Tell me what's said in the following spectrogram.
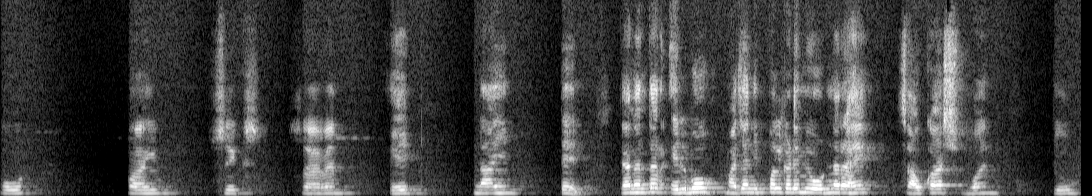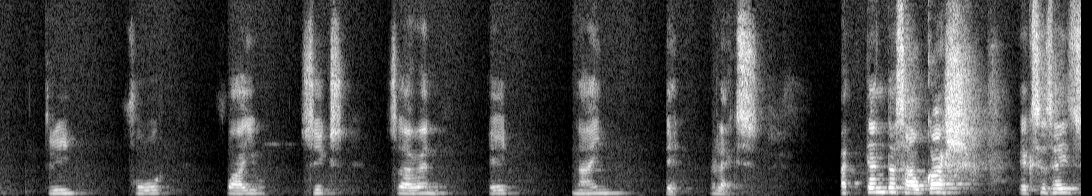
four five six seven eight nine ten त्यानंतर एल्बो माझ्या निप्पलकडे मी ओढणार आहे. सावकाश one two three four five six seven eight nine ten relax अत्यंत सावकाश एक्सरसाइज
